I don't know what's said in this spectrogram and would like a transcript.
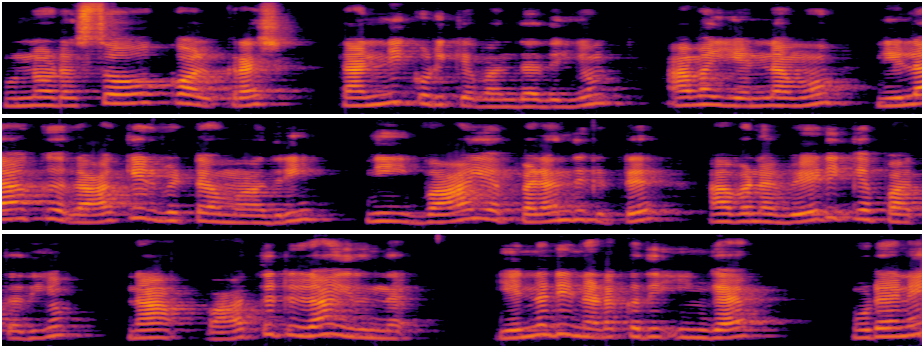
உன்னோட சோ கால் கிரஷ் தண்ணி குடிக்க வந்ததையும் அவன் என்னமோ நிலாக்கு ராக்கெட் விட்ட மாதிரி நீ வாயை பிளந்துக்கிட்டு அவனை வேடிக்கை பார்த்ததையும் நான் பார்த்துட்டு தான் இருந்தேன். என்னடி நடக்குது இங்க? உடனே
